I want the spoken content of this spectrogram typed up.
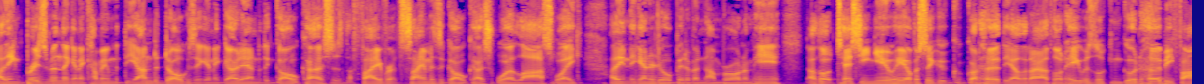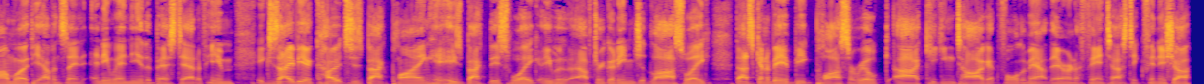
I think Brisbane, they're going to come in with the underdogs. They're going to go down to the Gold Coast as the favourites, same as the Gold Coast were last week. I think they're going to do a bit of a number on them here. I thought Tesi Niu he obviously got hurt the other day. I thought he was looking good. Herbie Farnworth, you haven't seen anywhere near the best out of him. Xavier Coates is back playing. He's back this week. He was after he got injured last week. That's going to be a big plus, a real uh, kicking target for them out there, and a fantastic finisher.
